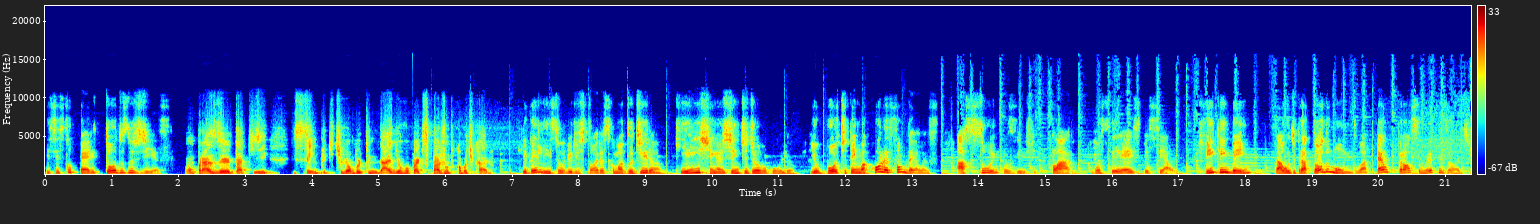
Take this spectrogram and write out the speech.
e se supere todos os dias. É um prazer estar aqui e sempre que tiver oportunidade eu vou participar junto com a Boticário. Que delícia ouvir histórias como a do Diran, que enchem a gente de orgulho. E o Bote tem uma coleção delas, a sua inclusive. Claro, você é especial. Fiquem bem, saúde para todo mundo. Até o próximo episódio.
